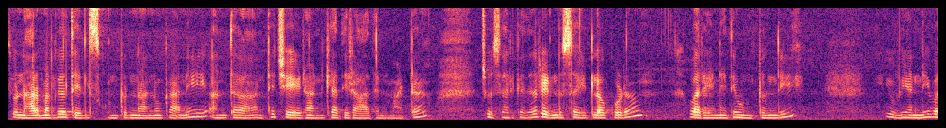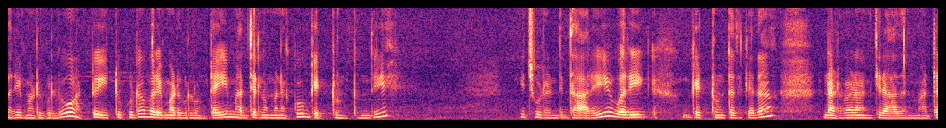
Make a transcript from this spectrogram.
సో నార్మల్గా తెలుసుకుంటున్నాను కానీ అంత అంటే చేయడానికి అది రాదనమాట చూసారు కదా రెండు సైడ్లో కూడా వరి అనేది ఉంటుంది. ఇవన్నీ వరి మడుగులు అటు ఇటు కూడా వరి మడుగులు ఉంటాయి. మధ్యలో మనకు గెట్టు ఉంటుంది. ఇది చూడండి దారి వరి గట్టి ఉంటుంది కదా నడవడానికి రాదనమాట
